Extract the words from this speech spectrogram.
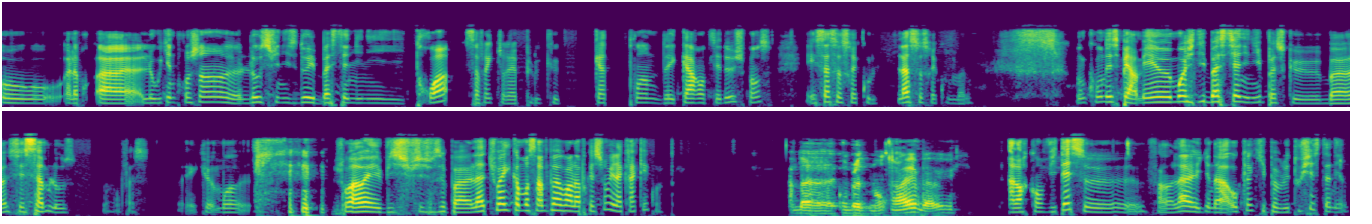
au, à la pro- à- le week-end prochain, euh, Lowe's finisse 2 et Bastianini 3. Ça ferait qu'il n'y aurait plus que 4 points d'écart entre les deux, je pense. Et ça, ce serait cool. Là, ce serait cool maintenant. Donc on espère. Mais euh, moi, je dis Bastianini parce que bah, c'est Sam en face. Et que moi, je vois, ouais, et puis, je, je sais pas. Là, tu vois, il commence un peu à avoir la pression, il a craqué quoi. Ah bah complètement. Ouais, bah oui. oui. Alors qu'en vitesse, euh, enfin là, il y en a aucun qui peuvent le toucher cette année. hein.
